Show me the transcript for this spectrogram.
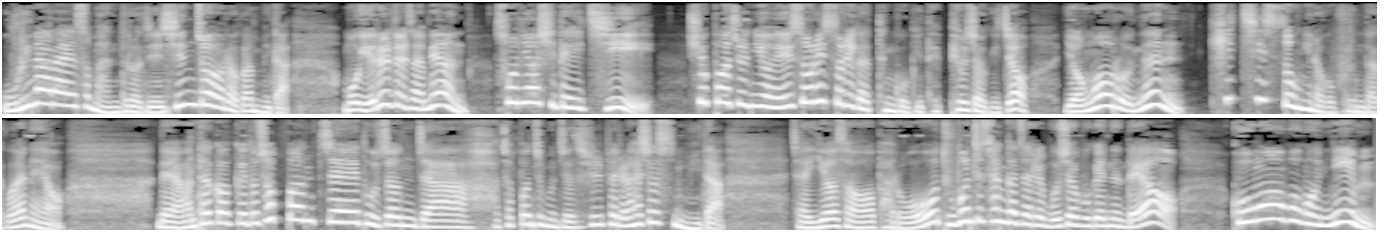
우리나라에서 만들어진 신조어라고 합니다. 뭐 예를 들자면 소녀시대의 지, 슈퍼주니어의 Sorry Sorry 같은 곡이 대표적이죠. 영어로는 catchy song이라고 부른다고 하네요. 네, 안타깝게도 첫 번째 도전자, 첫 번째 문제에서 실패를 하셨습니다. 자, 이어서 바로 두 번째 참가자를 모셔보겠는데요. 0505님,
